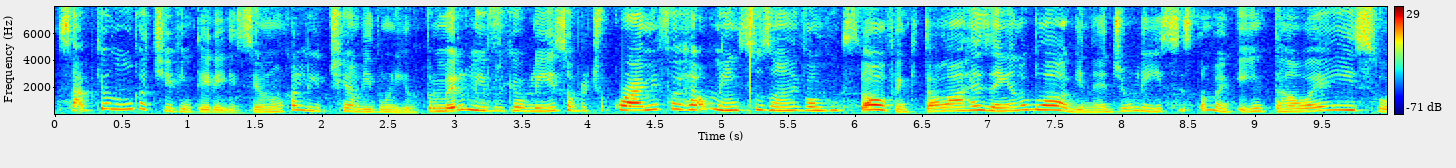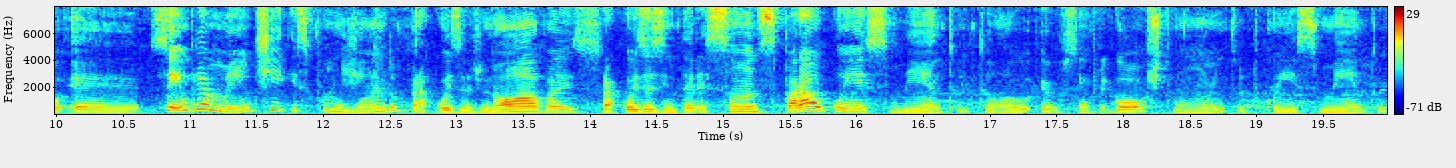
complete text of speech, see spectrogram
sabe que eu nunca tive interesse, eu nunca li, tinha lido um livro. O primeiro livro que eu li sobre true crime foi realmente Suzanne von Richthofen, que tá lá a resenha no blog, né, de Ulisses também. Então é isso, é sempre a mente expandindo para coisas novas, para coisas interessantes, para o conhecimento. Então eu, eu sempre gosto muito do conhecimento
